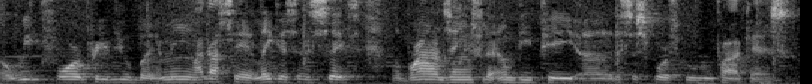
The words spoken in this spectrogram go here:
a week four preview. But I mean, like I said, Lakers in six, LeBron James for the MVP. Uh, this is Sports Guru Podcast.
